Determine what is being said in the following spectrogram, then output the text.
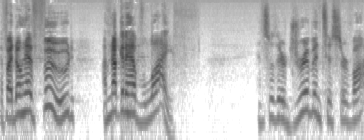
if I don't have food, I'm not going to have life. And so they're driven to survive.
